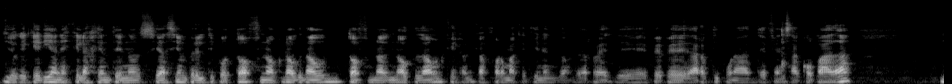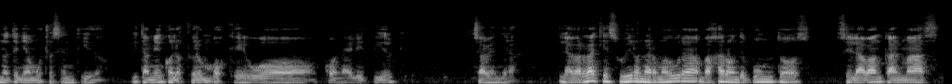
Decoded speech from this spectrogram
y lo que querían es que la gente no sea siempre el tipo Tough Knock Knockdown, Tough Knock Knockdown, que es la única forma que tienen los de, red, de PP de dar tipo una defensa copada. No tenía mucho sentido. Y también con los quilombos que hubo con Elite Birk, ya vendrá. La verdad que subieron armadura, bajaron de puntos, se la bancan más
